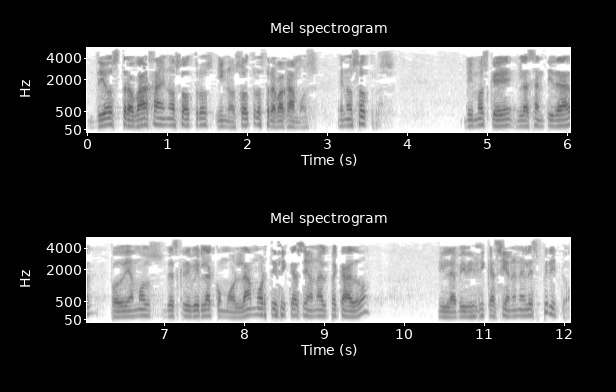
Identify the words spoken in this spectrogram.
Dios trabaja en nosotros y nosotros trabajamos en nosotros. Vimos que la santidad podríamos describirla como la mortificación al pecado y la vivificación en el espíritu.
